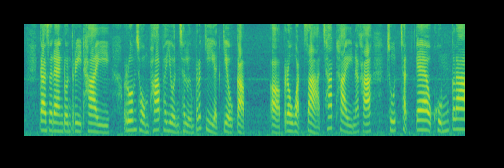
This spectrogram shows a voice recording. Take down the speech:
ำ การแสดงดนตรีไทย ร่วมชมภาพยนตร์เฉลิมพระเกียรติเกี่ยวกับประวัติศาสตร์ชาติไทยนะคะ ชุดฉัดแก้วคุ้มเกล้า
